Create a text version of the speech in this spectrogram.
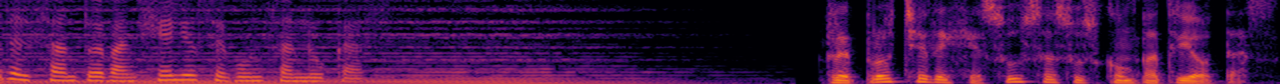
del Santo Evangelio según San Lucas. Reproche de Jesús a sus compatriotas.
